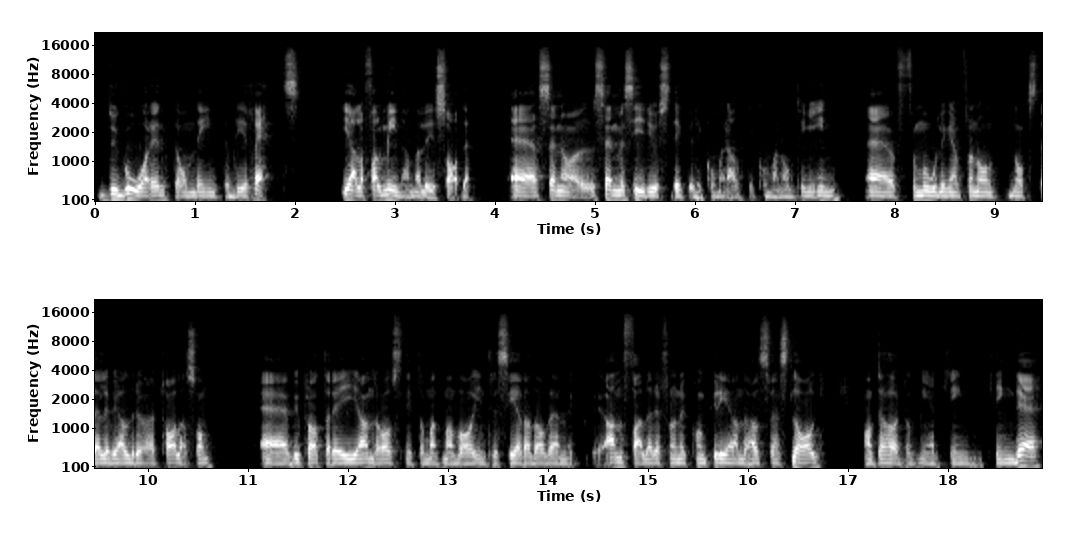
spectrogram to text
du går inte om det inte blir rätt. I alla fall min analys av det. Eh, sen, sen med Sirius, det, det kommer alltid komma någonting in. Eh, förmodligen från något, något ställe vi aldrig har hört talas om. Eh, vi pratade i andra avsnitt om att man var intresserad av en anfallare från ett konkurrerande allsvenskt lag. Jag har inte hört något mer kring, kring det.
